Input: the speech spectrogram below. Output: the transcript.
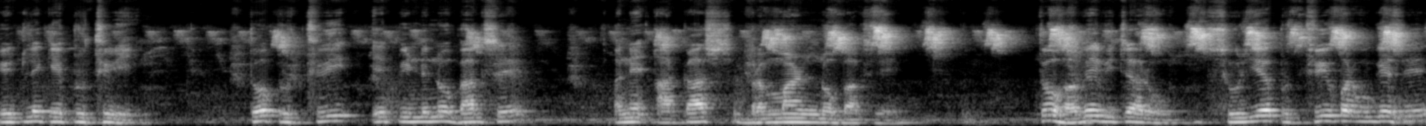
એટલે કે પૃથ્વી. તો પૃથ્વી એ પિંડનો ભાગ છે અને આકાશ બ્રહ્માંડનો ભાગ છે. તો હવે વિચારો, સૂર્ય પૃથ્વી ઉપર ઉગે છે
